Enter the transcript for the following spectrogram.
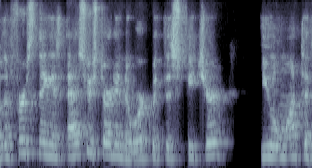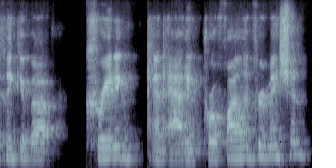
the first thing is, as you're starting to work with this feature, you'll want to think about creating and adding profile information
